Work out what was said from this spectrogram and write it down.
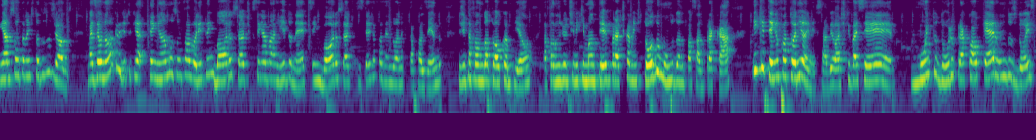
em absolutamente todos os jogos. Mas eu não acredito que tenhamos um favorito, embora o Celtics tenha varrido o Nets, embora o Celtics esteja fazendo o ano que está fazendo. A gente está falando do atual campeão, está falando de um time que manteve praticamente todo mundo do ano passado para cá e que tem o fator Yannis, sabe? Eu acho que vai ser muito duro para qualquer um dos dois.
